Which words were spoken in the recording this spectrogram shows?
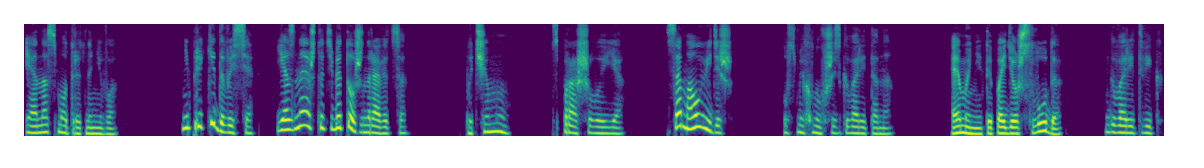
и она смотрит на него. «Не прикидывайся, я знаю, что тебе тоже нравится». «Почему?» — спрашиваю я. «Сама увидишь», — усмехнувшись, говорит она. «Эмони, ты пойдешь с Луда», — говорит Вик.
